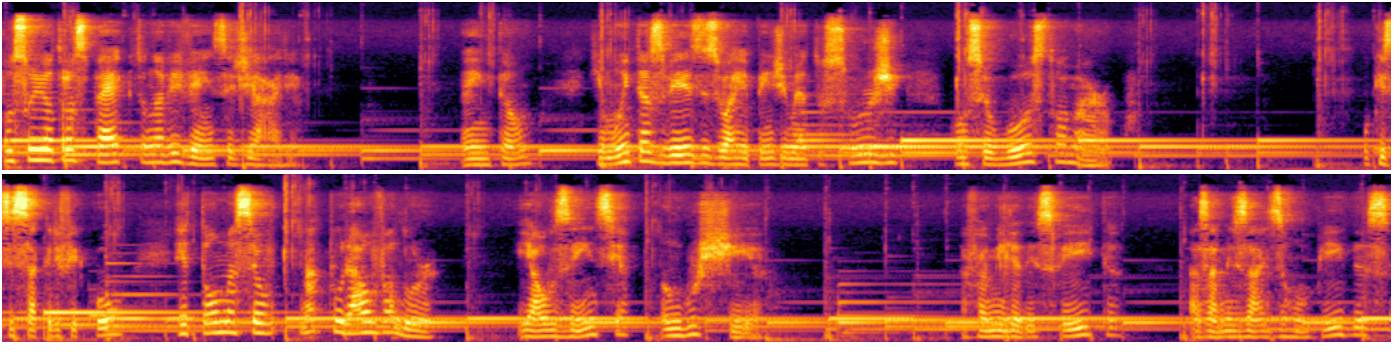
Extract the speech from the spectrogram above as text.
possui outro aspecto na vivência diária. É então que muitas vezes o arrependimento surge com seu gosto amargo. O que se sacrificou retoma seu natural valor e a ausência angustia. A família desfeita, as amizades rompidas,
